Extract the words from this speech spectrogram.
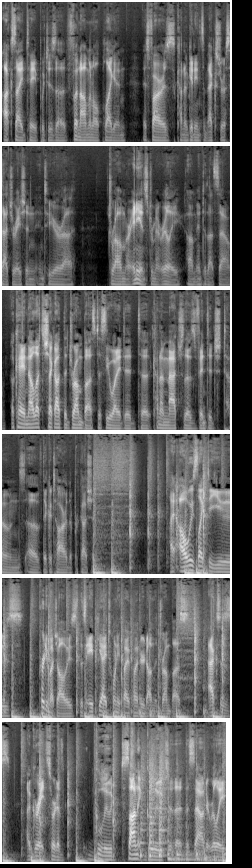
oxide tape, which is a phenomenal plugin as far as kind of getting some extra saturation into your uh, drum or any instrument really um, into that sound. Okay, now let's check out the drum bus to see what I did to kind of match those vintage tones of the guitar and the percussion. I always like to use, pretty much always, this API 2500 on the drum bus. Acts as a great sort of glue, sonic glue to the, the sound. It really,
